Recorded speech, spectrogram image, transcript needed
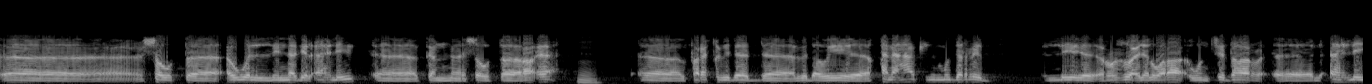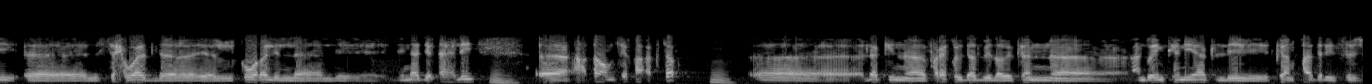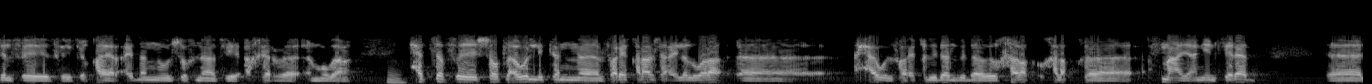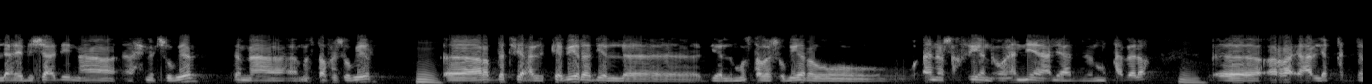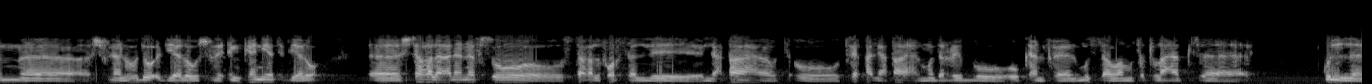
آه شوط أول للنادي الأهلي آه كان شوط رائع. آه فريق الوداد البيضاوي قناعات المدرب للرجوع إلى الوراء وانتظار الأهلي الاستحواذ الكره للنادي الأهلي. أعطاهم ثقة أكثر. لكن فريق الوداد البيضاوي كان عنده إمكانيات اللي كان قادر يسجل في في, في القاهرة أيضا وشفنا في آخر المباراة. حتى في الشوط الأول اللي كان الفريق راجع إلى الوراء حاول فريق الوداد البيضاوي خلق خلق اصنع يعني انفراد. لاعب الشعبي مع أحمد شوبير مع مصطفى شوبير. آه ردة فعل كبيرة ديال ديال مصطفى شوبير وأنا شخصيا اهنيه على هذه المقابلة. آه الرائعة اللي قدم آه شفنا الهدوء ديالو شفنا الإمكانيات ديالو. اشتغل على نفسه واستغل الفرصة اللي اللي عطاه والثقة اللي عطاها المدرب وكان في المستوى متطلعات كل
